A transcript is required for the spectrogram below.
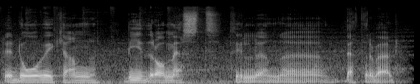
Det är då vi kan bidra mest till en eh, bättre värld.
